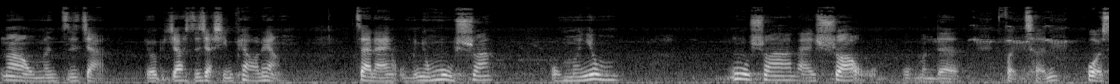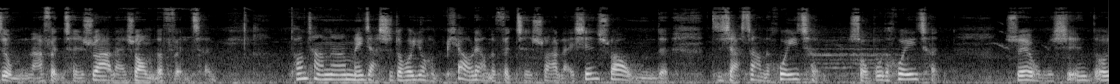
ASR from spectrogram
那我们指甲有比较指甲型漂亮。再来，我们用木刷，我们用木刷来刷我们的粉尘，或者是我们拿粉尘刷来刷我们的粉尘。通常呢，美甲师都会用很漂亮的粉尘刷来先刷我们的指甲上的灰尘、手部的灰尘，所以我们先都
